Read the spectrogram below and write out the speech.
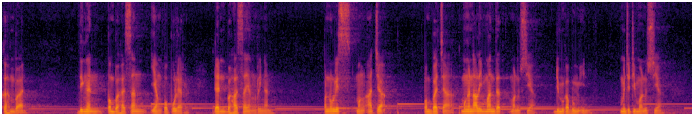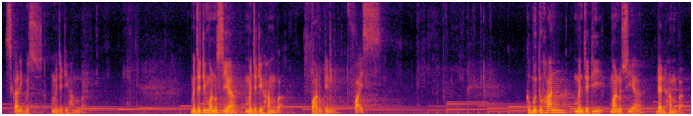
kehambaan dengan pembahasan yang populer dan bahasa yang ringan. Penulis mengajak pembaca mengenali mandat manusia di muka bumi ini, menjadi manusia sekaligus menjadi hamba. Menjadi manusia, menjadi hamba. Farudin Faiz. Kebutuhan menjadi manusia dan hamba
